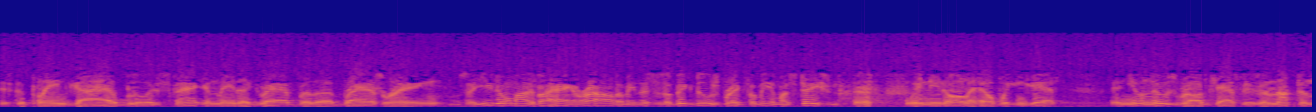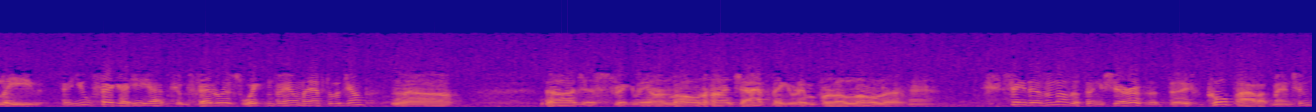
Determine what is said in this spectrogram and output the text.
Just a plain guy who blew his stack and made a grab for the brass ring. So you don't mind if I hang around? I mean, this is a big news break for me and my station. we need all the help we can get. And you news broadcasters are not to leave. Hey, you figure he had Confederates waiting for him after the jump? No. No, just strictly on my own hunch, I figure him for a loner. Yeah. See, there's another thing, Sheriff, that the co-pilot mentioned.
